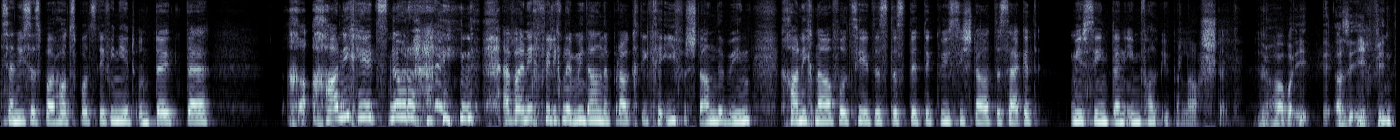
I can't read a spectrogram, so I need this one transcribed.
Sie haben uns ein paar Hotspots definiert und dort äh, ka- kann ich jetzt nur rein, auch wenn ich vielleicht nicht mit allen Praktiken einverstanden bin, kann ich nachvollziehen, dass, dass dort gewisse Staaten sagen, wir sind dann im Fall überlastet. Ja, aber ich, also ich finde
